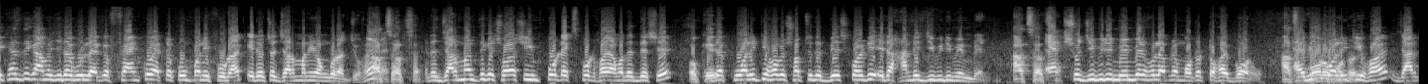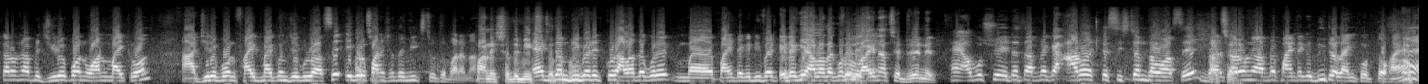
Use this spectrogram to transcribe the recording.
এখান থেকে আমি যেটা বললাম একটা ফ্র্যাঙ্কো একটা কোম্পানি প্রোডাক্ট এটা হচ্ছে জার্মানির অঙ্গরাজ্য হ্যাঁ? আচ্ছা, আচ্ছা। এটা জার্মান থেকে সরাসরি ইম্পোর্ট এক্সপোর্ট হয় আমাদের দেশে. এটা কোয়ালিটি হবে সবচেয়ে বেস্ট কোয়ালিটি এটা হান্ড্রেড জিবিডি মেমব্রেন আচ্ছা আচ্ছা। একশো জিবিডি মেমব্রেন হলে আপনার মোটরটা হয় বড়। আচ্ছা, হেভি কোয়ালিটি হয় যার কারণে আপনি জিরো পয়েন্ট ওয়ান মাইক্রন আর জিরো পয়েন্ট ফাইভ মাইক্রন যেগুলো আছে এগুলো আচ্ছা। পানির সাথে মিক্সড হতে পারে না। পানির সাথে একদম ডিভাইডেড করে আলাদা করে পানিটাকে ডিভাইড এটা কি আলাদা কোনো লাইন আছে ড্রেনের হ্যাঁ অবশ্যই এটাতে আপনাকে আরও একটা সিস্টেম দেওয়া আছে যার আচ্ছা। কারণে আপনার পানিটাকে দুইটা লাইন করতে হয় হ্যাঁ?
